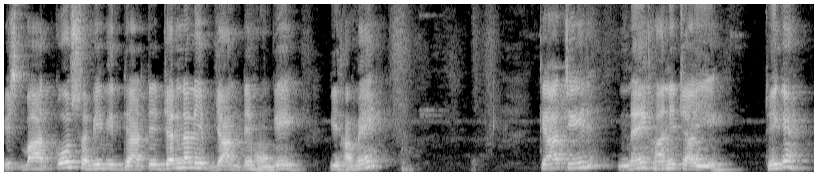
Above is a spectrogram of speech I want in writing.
इस बात को सभी विद्यार्थी जनरली जानते होंगे कि हमें क्या चीज़ नहीं खानी चाहिए। ठीक है?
